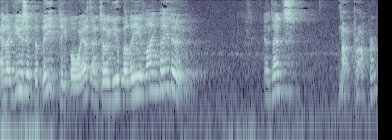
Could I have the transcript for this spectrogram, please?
and they use it to beat people with until you believe like they do. And that's not proper.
